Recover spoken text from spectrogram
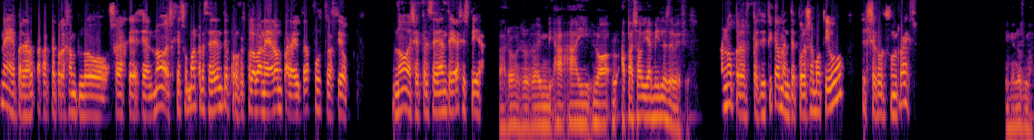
Eh, pero aparte, por ejemplo, sabes que decían, no, es que es un mal precedente porque esto lo banearon para evitar frustración. No, ese precedente ya existía. Claro, eso lo, ha, pasado ya miles de veces. Ah, no, pero específicamente por ese motivo, el Second Sunrise. Y menos mal.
